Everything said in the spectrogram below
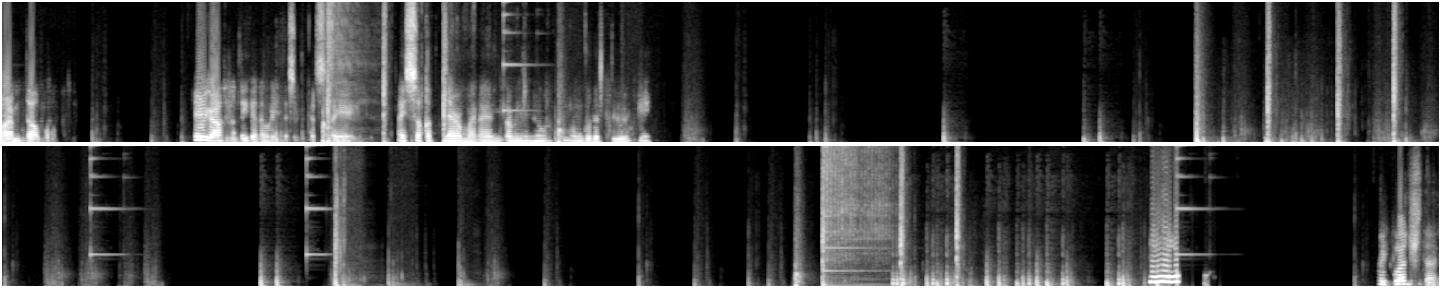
I'm dumb. Here you go. Take it away this because I I suck at never mind. I'm I'm, I'm good at PvP. I clutched that.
